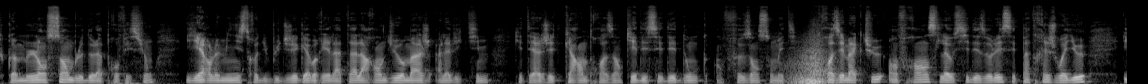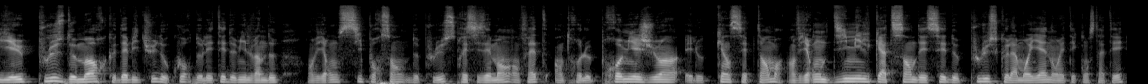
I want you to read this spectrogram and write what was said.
tout comme l'ensemble de la profession. Hier, le ministre du Budget, Gabriel Attal, a rendu hommage à la victime, qui était âgée de 43 ans, qui est décédée donc en faisant son métier. Troisième actu, en France, là aussi désolé, c'est pas très joyeux. Il y a eu plus de morts que d'habitude au cours de l'été 2022, environ 6% de plus. Précisément, en fait, entre le 1er juin et le 15 septembre, environ 10 400 décès de plus que la moyenne ont été constatés,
